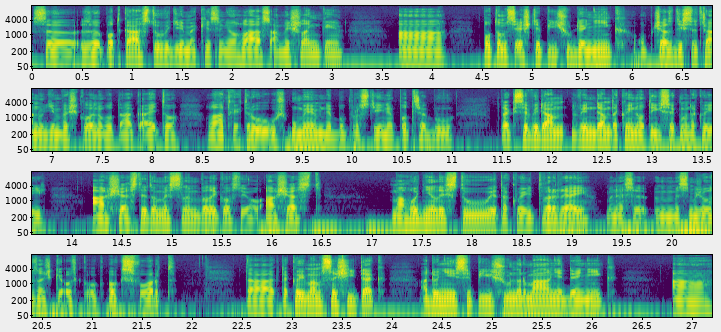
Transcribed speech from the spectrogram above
Z, z podcastu vidím, jaký jsem měl hlas a myšlenky. A potom si ještě píšu deník, občas, když se třeba nudím ve škole nebo tak, a je to látka, kterou už umím nebo prostě ji nepotřebuju, tak si vydám, vyndám takový notýsek, mám takový A6 je to myslím velikost, jo, A6, má hodně listů, je takový tvrdý, jmenuje se, myslím, že od značky Oxford, tak takový mám sešítek a do něj si píšu normálně deník a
